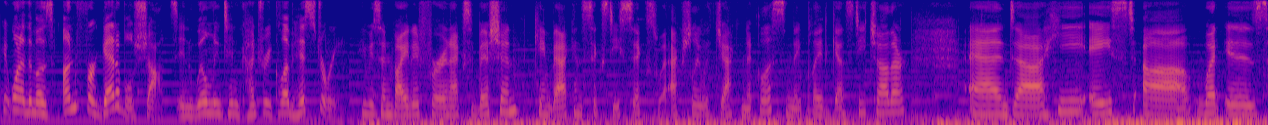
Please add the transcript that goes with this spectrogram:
hit one of the most unforgettable shots in Wilmington Country Club history. He was invited for an exhibition, came back in 66, actually with Jack Nicklaus, and they played against each other. And uh, he aced uh, what is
